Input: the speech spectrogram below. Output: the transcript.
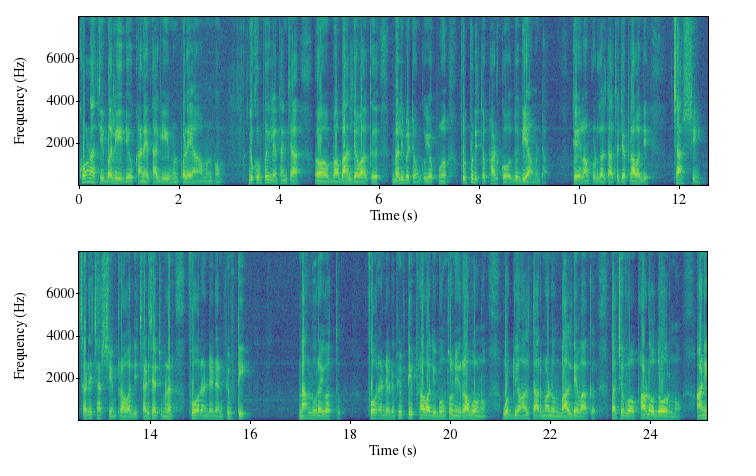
कोणाची बली देव काणयता तागी म्हूण पळया म्हणून देखून पयलें तांच्या बालदेवाक बली भेटोवंक एक पुडपुडीत फाडको दिया म्हणटा ते लांकूड घालता ताचे प्रवादी चारशीं साडे चारशीं प्रवादी साडे चारशीं म्हळ्यार फोर हंड्रेड एंड फिफ्टी ನಾಲ್ನೂರ ಐವತ್ತು ಫೋರ್ ಹಂಡ್ರೆಡ್ ಫಿಫ್ಟಿ ಪ್ರವಾದಿ ಬೊಂತೋಣಿ रावोवन व्हडली आल्तार मांडून बालदेवाक ताचेर वो फाडो दवरन आनी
